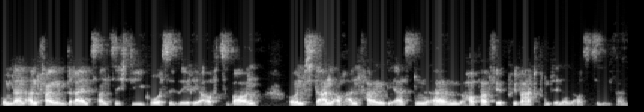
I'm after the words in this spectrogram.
um dann Anfang 23 die große Serie aufzubauen und dann auch anfangen, die ersten ähm, Hopper für PrivatkundInnen auszuliefern.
